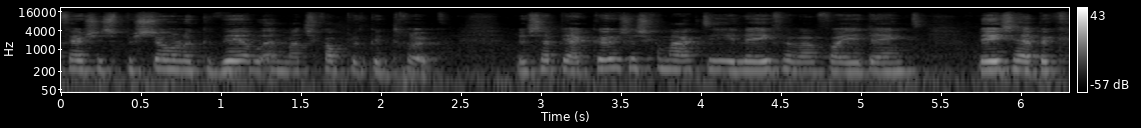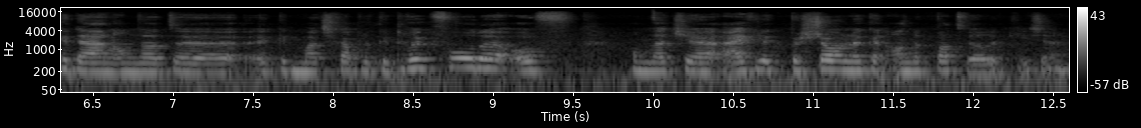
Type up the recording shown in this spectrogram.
versus persoonlijke wil en maatschappelijke druk? Dus heb jij keuzes gemaakt in je leven waarvan je denkt, deze heb ik gedaan omdat eh, ik het maatschappelijke druk voelde of omdat je eigenlijk persoonlijk een ander pad wilde kiezen?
